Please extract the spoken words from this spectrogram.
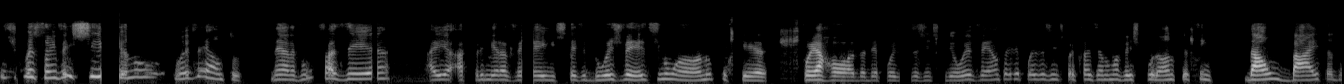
A gente começou a investir no, no evento, né? Vamos fazer Aí a primeira vez teve duas vezes no ano, porque foi a roda, depois a gente criou o evento, e depois a gente foi fazendo uma vez por ano, porque assim, dá um baita de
